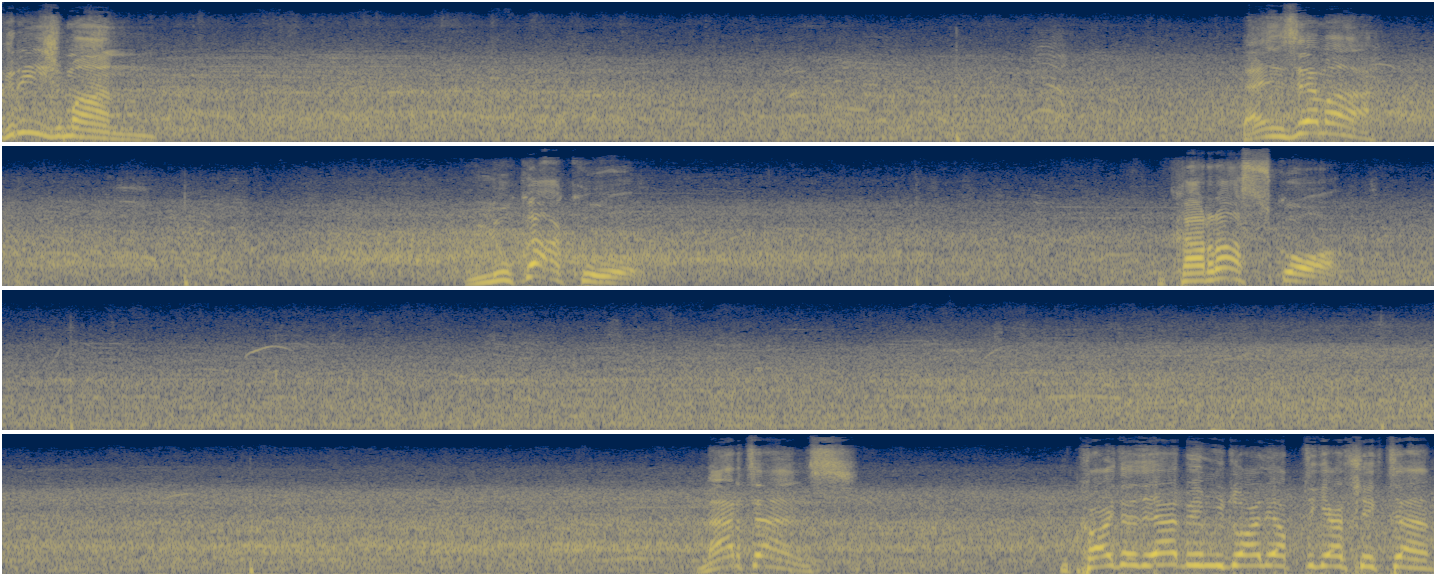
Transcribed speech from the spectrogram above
Griezmann. Benzema. Lukaku. Carrasco. Mertens. Kayda değer bir müdahale yaptı gerçekten.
